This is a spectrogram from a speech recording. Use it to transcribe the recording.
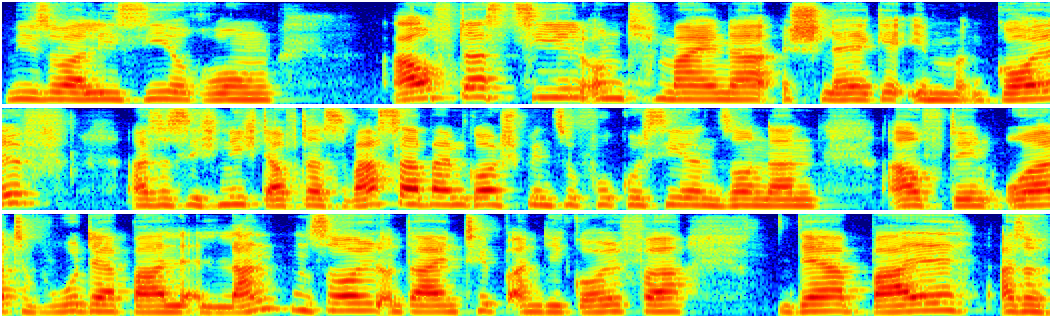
Visualisierung auf das Ziel und meiner Schläge im Golf. Also sich nicht auf das Wasser beim Golfspielen zu fokussieren, sondern auf den Ort, wo der Ball landen soll. Und da ein Tipp an die Golfer. Der Ball, also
